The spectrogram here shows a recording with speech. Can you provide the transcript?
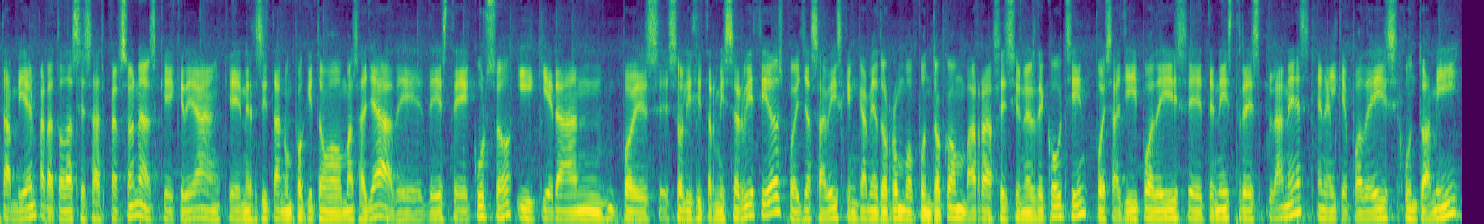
También para todas esas personas que crean que necesitan un poquito más allá de, este curso y quieran pues solicitar mis servicios, pues ya sabéis que en cambiatorrumbo.com barra sesiones de coaching, pues allí podéis, eh, tenéis tres planes en el que podéis, junto a mí,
